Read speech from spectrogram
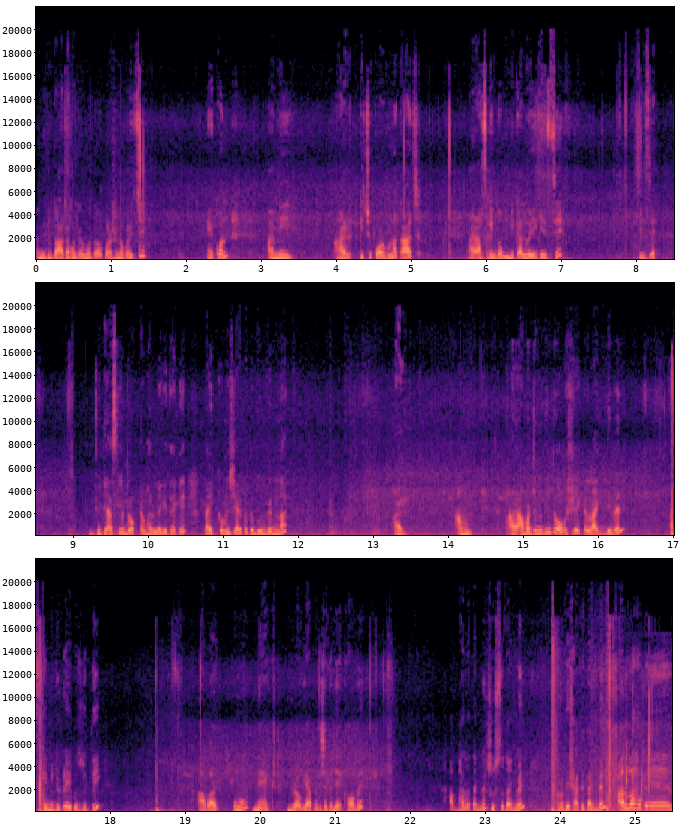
আমি কিন্তু আধা ঘণ্টার মতো পড়াশোনা করেছি। এখন আমি আর কিছু করব না কাজ। আর আজকে কিন্তু বিকাল হয়ে গিয়েছে। এই যে, যদি আজকে ব্লগটা ভালো লেগে থাকে লাইক কমেন্ট শেয়ার করতে ভুলবেন না। আর আম, আর আমার জন্য কিন্তু অবশ্যই একটা লাইক দেবেন। আজকে ভিডিওটা এই পর্যন্তই। আবার কোনো নেক্সট ব্লগে আপনাদের সাথে দেখা হবে। ভালো থাকবেন, সুস্থ থাকবেন, আমাদের সাথে থাকবেন। আল্লাহ হাফেজ।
